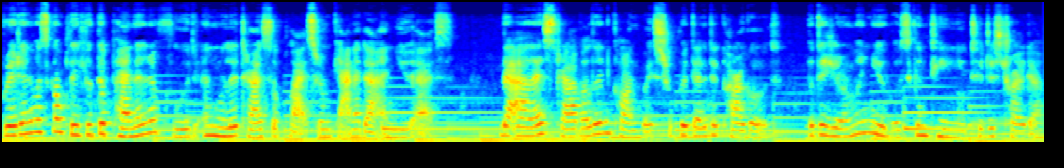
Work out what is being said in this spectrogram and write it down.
Britain was completely dependent on food and military supplies from Canada and US. The Allies traveled in convoys to protect the cargoes, but the German U-boats continued to destroy them.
